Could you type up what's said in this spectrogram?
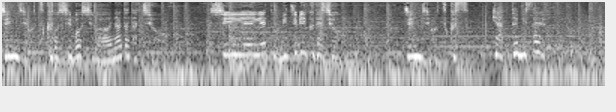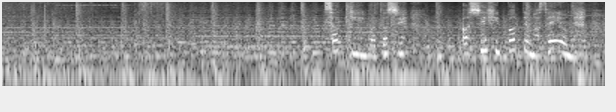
人事を尽くすしぼしはあなたたちを深淵へと導くでしょう。人事を尽くす。やってみせる。さっき私足引っ張ってませんよね？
